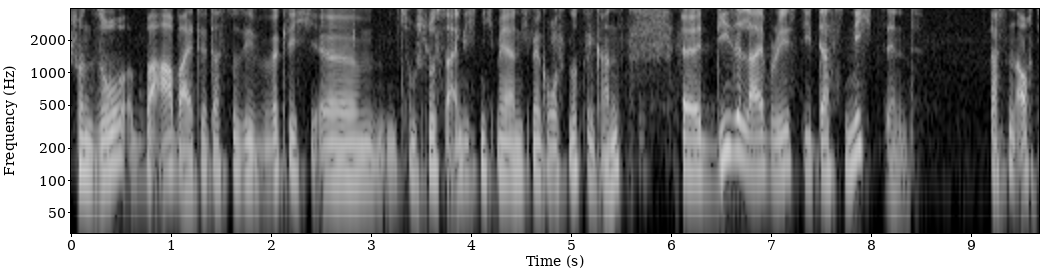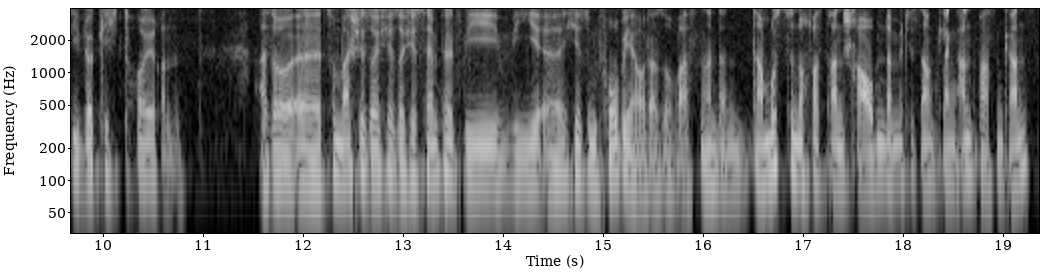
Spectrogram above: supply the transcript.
schon so bearbeitet, dass du sie wirklich ähm, zum Schluss eigentlich nicht mehr, nicht mehr groß nutzen kannst. Äh, diese Libraries, die das nicht sind, das sind auch die wirklich teuren. Also äh, zum Beispiel solche, solche Samples wie, wie äh, hier Symphobia oder sowas. Ne? Dann, da musst du noch was dran schrauben, damit du es auch Klang anpassen kannst.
